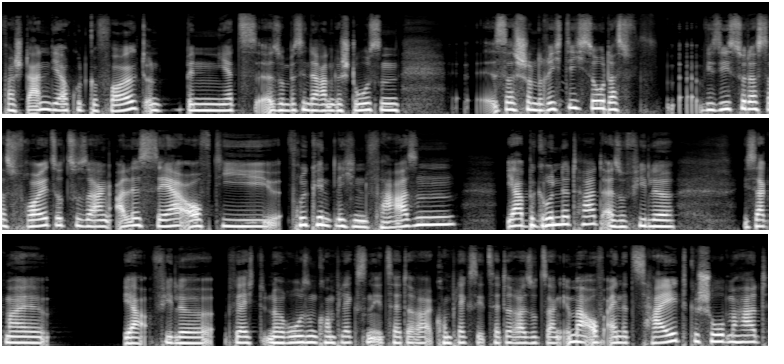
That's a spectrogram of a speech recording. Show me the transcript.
verstanden, dir auch gut gefolgt und bin jetzt äh, so ein bisschen daran gestoßen, ist das schon richtig so, dass, wie siehst du das, dass Freud sozusagen alles sehr auf die frühkindlichen Phasen ja begründet hat. Also viele, ich sag mal, ja, viele vielleicht Neurosen, Komplexen etc., Komplexe etc. sozusagen immer auf eine Zeit geschoben hat,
